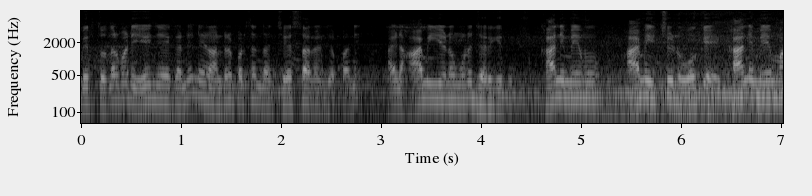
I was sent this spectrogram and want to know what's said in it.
మీరు తొందరపడి ఏం చేయకండి నేను హండ్రెడ్ పర్సెంట్ దాన్ని చేస్తానని చెప్పని ఆయన హామీ ఇవ్వడం కూడా జరిగింది. కానీ మేము హామీ ఇచ్చిండు ఓకే. కానీ మేము మాత్రం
